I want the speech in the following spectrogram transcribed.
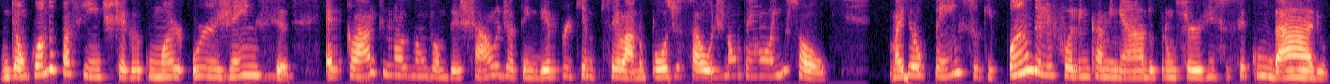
Então, quando o paciente chega com uma urgência, é claro que nós não vamos deixá-lo de atender, porque, sei lá, no posto de saúde não tem um lençol. Mas eu penso que quando ele for encaminhado para um serviço secundário,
